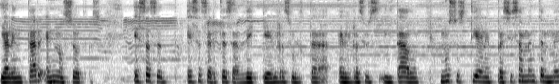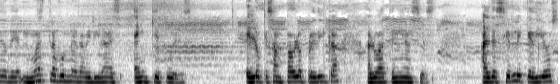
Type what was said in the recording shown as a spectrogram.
y alentar en nosotros esa, esa certeza de que el, resulta, el resucitado nos sostiene precisamente en medio de nuestras vulnerabilidades e inquietudes. Es lo que San Pablo predica a los atenienses al decirle que Dios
